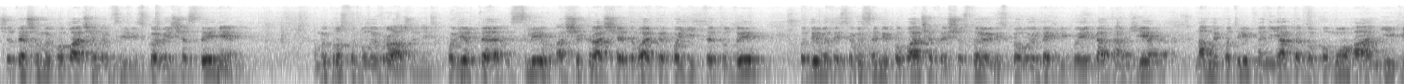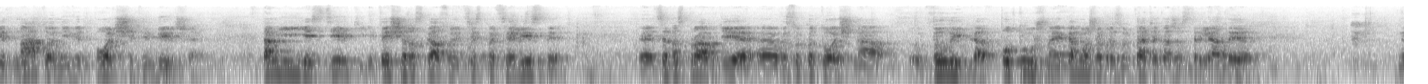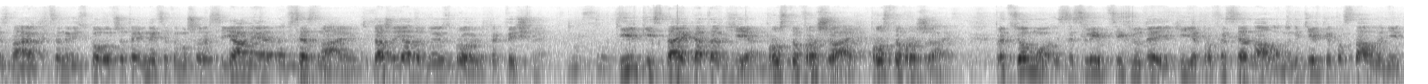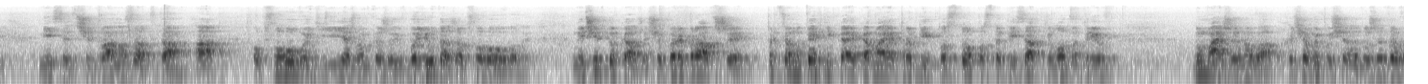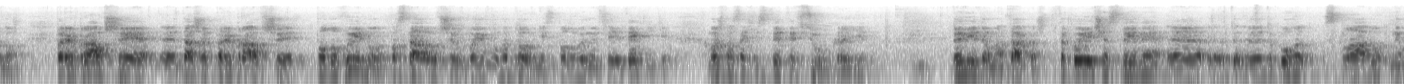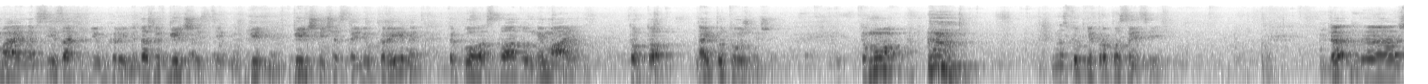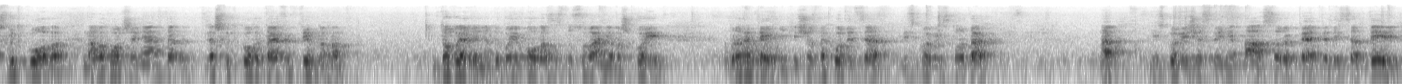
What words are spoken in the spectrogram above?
що те, що ми побачили в цій військовій частині, ми просто були вражені. Повірте, слів, а ще краще, давайте поїдьте туди, подивитесь, і ви самі побачите, що з тою військовою технікою, яка там є, нам не потрібна ніяка допомога ні від НАТО, ні від Польщі, тим більше. Там її є стільки, і те, що розказують ці спеціалісти, е, це насправді е, високоточна, велика, потужна, яка може в результаті навіть стріляти. Не знаю, це не військова вже таємниця, тому що росіяни е, все знають, навіть ядерною зброєю, тактичною. Кількість та, яка там є, просто вражає, просто вражає. При цьому, зі слів цих людей, які є професіоналами, не тільки поставлені місяць чи два назад там, а обслуговують її, я ж вам кажу, і в бою навіть обслуговували. Вони чітко кажуть, що перебравши, при цьому техніка, яка має пробіг по 100 по 150 кілометрів, ну майже нова, хоча випущена дуже давно. Перебравши, навіть перебравши половину, поставивши в бойову готовність половину цієї техніки, можна захистити всю Україну. До відома також такої частини, е, е, такого складу немає на всій Західній Україні. Навіть в більшості, в більшій частині України такого складу немає. Тобто найпотужніше. Тому наступні пропозиції. Для е, швидкого налагодження для швидкого та ефективного доведення до бойового застосування важкої бронетехніки, що знаходиться в військових складах на військовій частині А4559,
